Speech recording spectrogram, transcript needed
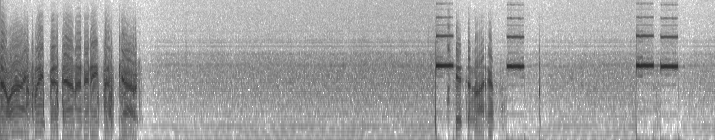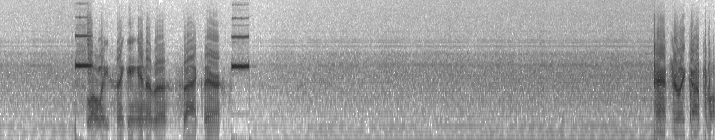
Now, where I sleep is down underneath this couch. Houston, Roger. Slowly sinking into the sack there. Yeah, it's really comfortable.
